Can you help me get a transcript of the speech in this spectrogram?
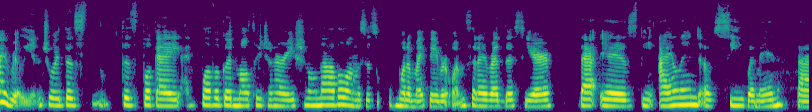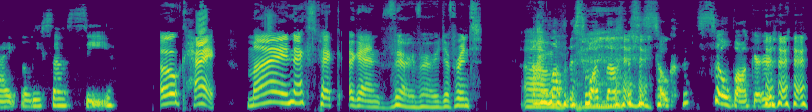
I really enjoyed this this book. I, I love a good multi generational novel, and this is one of my favorite ones that I read this year. That is The Island of Sea Women by Lisa See. Okay. My next pick, again, very, very different. Um, I love this one though. This is so good, so bonkers.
